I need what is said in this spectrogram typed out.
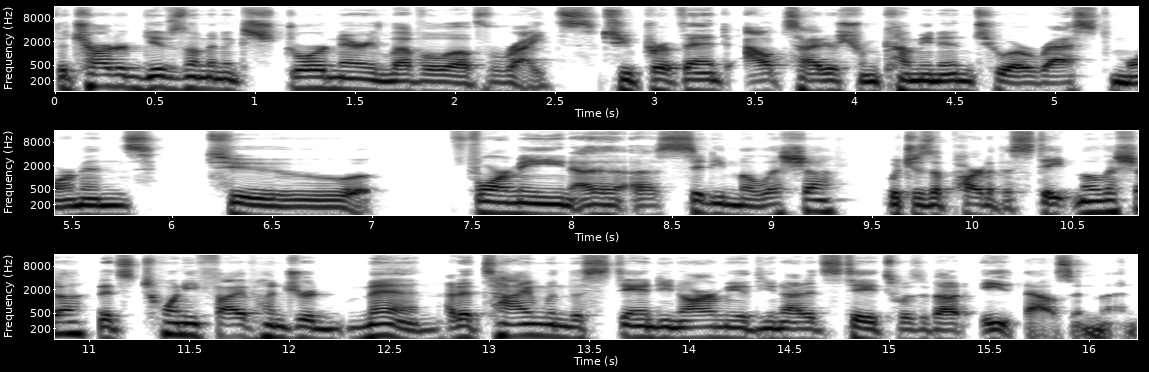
The charter gives them an extraordinary level of rights to prevent outsiders from coming in to arrest Mormons, to forming a, a city militia which is a part of the state militia. It's 2,500 men at a time when the standing army of the United States was about 8,000 men.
